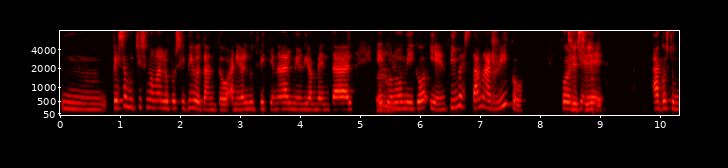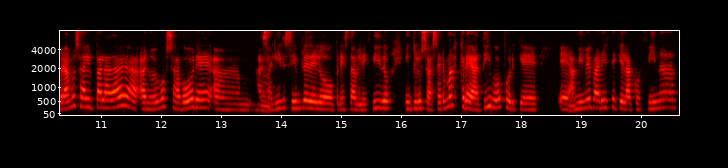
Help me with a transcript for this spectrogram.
mm, pesa muchísimo más lo positivo, tanto a nivel nutricional, medioambiental, mm. económico, y encima está más rico. Porque acostumbramos al paladar a, nuevos sabores, a, mm. salir siempre de lo preestablecido, incluso a ser más creativo, porque eh, a mí me parece que la cocina,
